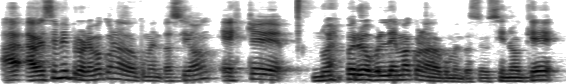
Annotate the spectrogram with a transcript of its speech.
A, veces mi problema con la documentación es que no es problema con la documentación, sino que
